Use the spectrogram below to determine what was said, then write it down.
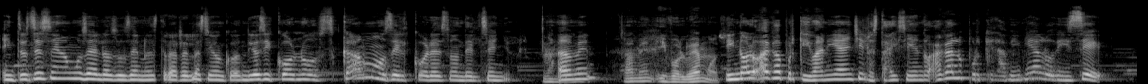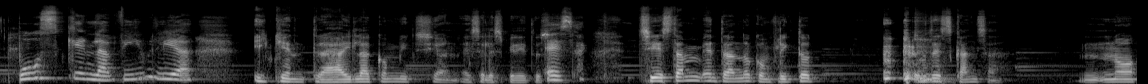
Entonces seamos celosos de nuestra relación con Dios y conozcamos el corazón del Señor. Amén. Amén. Y volvemos. Y no lo haga porque Iván y Angie lo está diciendo, hágalo porque la Biblia lo dice. Busquen la Biblia. Y quien trae la convicción es el Espíritu Santo. Exacto. Si están entrando conflicto, tú descansa. No,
